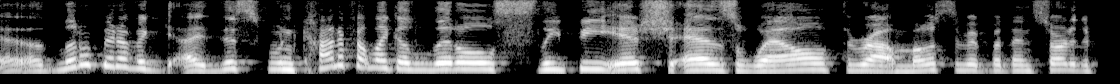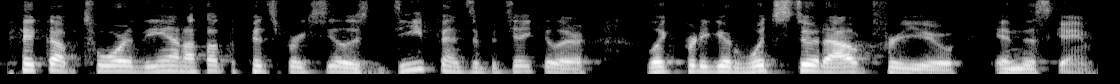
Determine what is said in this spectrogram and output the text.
a little bit of a this one kind of felt like a little sleepy-ish as well throughout most of it, but then started to pick up toward the end. I thought the Pittsburgh Steelers defense in particular looked pretty good. What stood out for you in this game?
